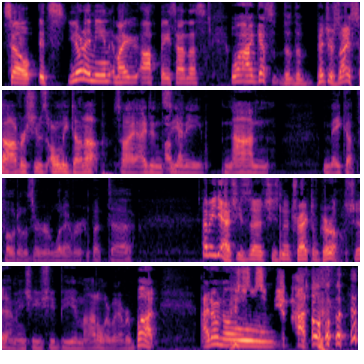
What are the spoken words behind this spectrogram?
So it's you know what I mean? Am I off base on this? Well, I guess the the pictures I saw of her, she was only done up, so I, I didn't see Okay. any non makeup photos or whatever. But uh, I mean, yeah, she's uh, she's an attractive girl. Shit, I mean, she should be a model or whatever. But I don't know. Model,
